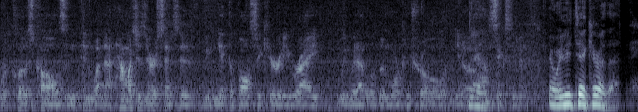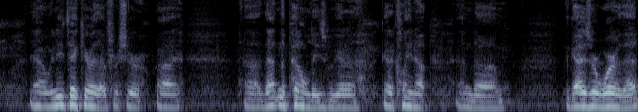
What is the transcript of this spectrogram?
were close calls and, and whatnot. How much is there a sense that if we can get the ball security right, we would have a little bit more control, you know, Yeah. in 60 minutes? Yeah, we need to take care of that. Yeah, we need to take care of that for sure. Uh, uh, that and the penalties, we gotta gotta clean up, and um, the guys are aware of that.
